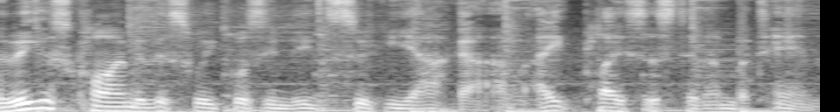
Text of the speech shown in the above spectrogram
The biggest climber this week was indeed Sukiyaki, up 8 places to number 10.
